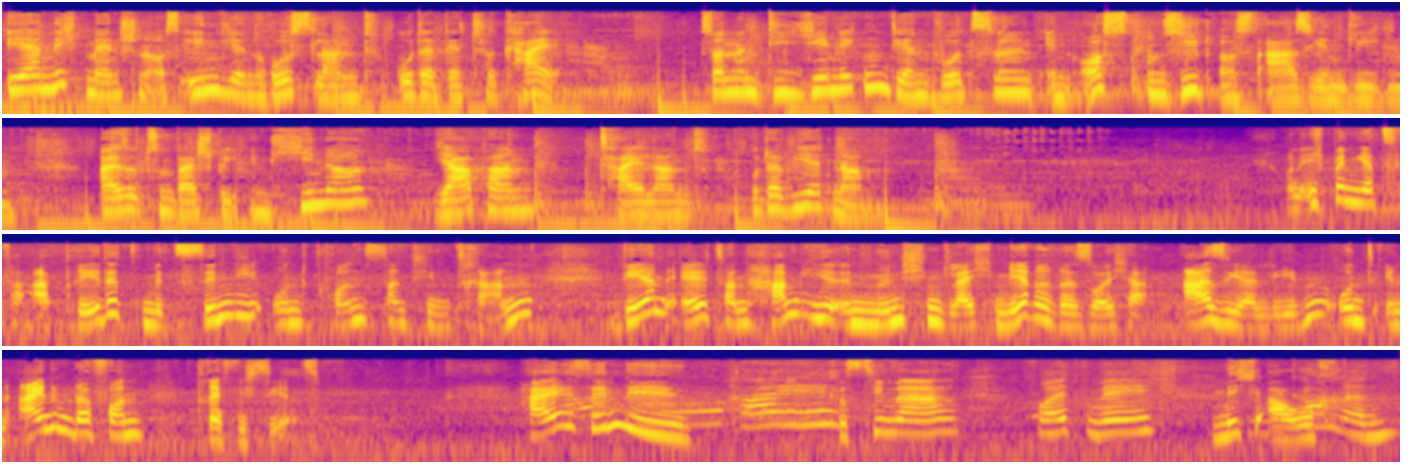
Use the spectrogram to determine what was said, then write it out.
Eher nicht Menschen aus Indien, Russland oder der Türkei, sondern diejenigen, deren Wurzeln in Ost- und Südostasien liegen, also zum Beispiel in China, Japan, Thailand oder Vietnam. Und ich bin jetzt verabredet mit Cindy und Konstantin Tran. Deren Eltern haben hier in München gleich mehrere solcher Asialäden und in einem davon treffe ich sie jetzt. Hi Cindy. Hi. Christina. Freut mich. Mich auch. Willkommen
